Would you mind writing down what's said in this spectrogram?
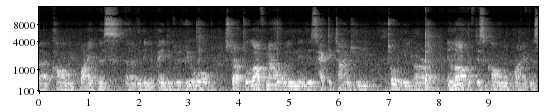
uh, calm and quietness uh, within the paintings, which we all start to love now. I mean, in these hectic times, we totally are in love with this calm and quietness.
